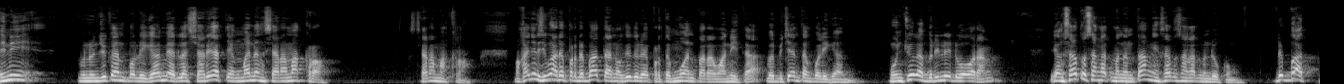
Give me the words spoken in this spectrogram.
ini menunjukkan poligami adalah syariat yang mandang secara makro. Secara makro. Makanya di sini ada perdebatan waktu itu ada pertemuan para wanita berbicara tentang poligami. Muncullah berdiri dua orang, yang satu sangat menentang, yang satu sangat mendukung. Debat.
